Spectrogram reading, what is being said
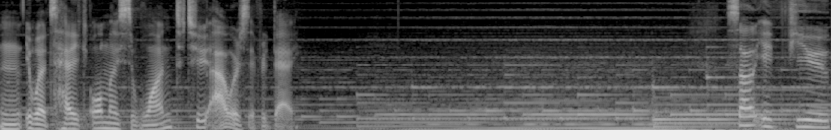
mm, it will take almost one to two hours every day. So if you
